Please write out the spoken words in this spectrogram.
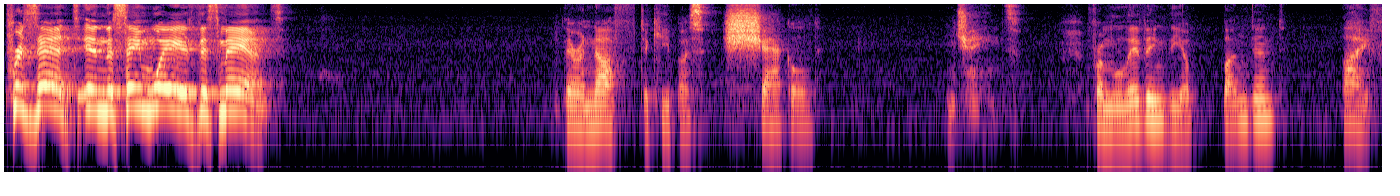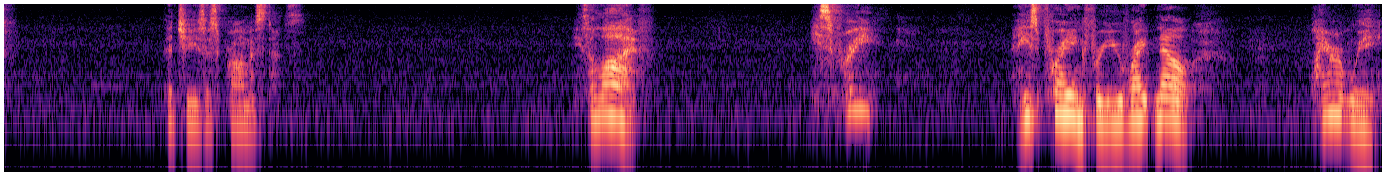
present in the same way as this man's. They're enough to keep us shackled in chains from living the abundant life that Jesus promised us. He's alive, He's free, and He's praying for you right now. Why aren't we?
